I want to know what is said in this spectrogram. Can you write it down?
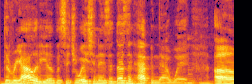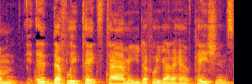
the reality of the situation is, it doesn't happen that way. Um, it- it definitely takes time, and you definitely got to have patience.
